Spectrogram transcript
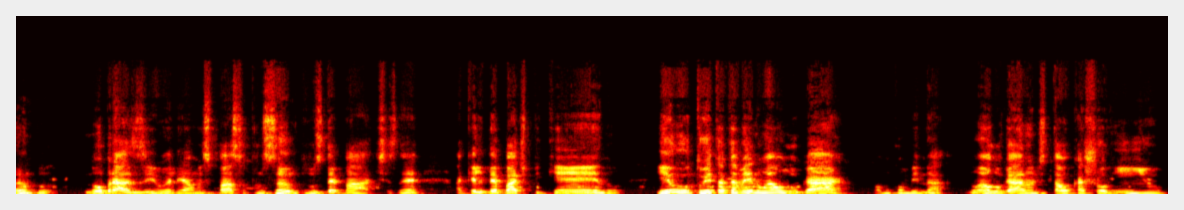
amplo. No Brasil, ele é um espaço para os amplos debates, né? Aquele debate pequeno. E o Twitter também não é um lugar, vamos combinar, não é um lugar onde está o cachorrinho,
